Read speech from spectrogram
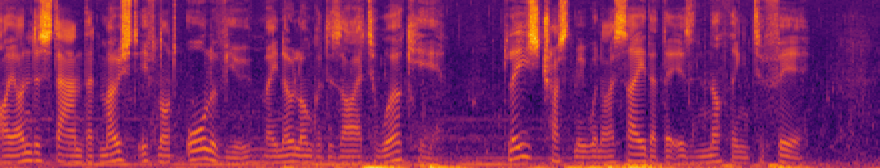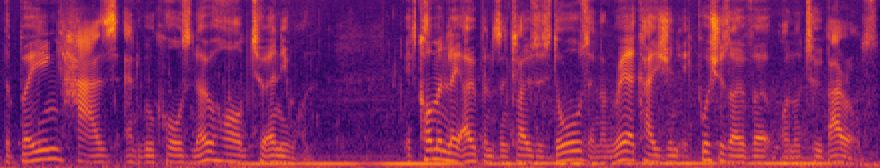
I understand that most, if not all of you, may no longer desire to work here. Please trust me when I say that there is nothing to fear. The being has and will cause no harm to anyone. It commonly opens and closes doors, and on rare occasion it pushes over one or two barrels.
